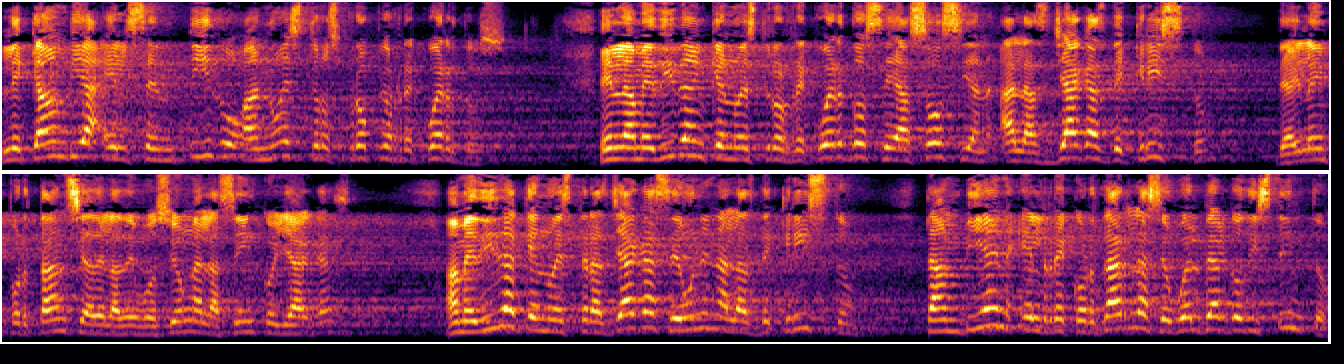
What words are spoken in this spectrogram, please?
le cambia el sentido a nuestros propios recuerdos. En la medida en que nuestros recuerdos se asocian a las llagas de Cristo, de ahí la importancia de la devoción a las cinco llagas, a medida que nuestras llagas se unen a las de Cristo, también el recordarlas se vuelve algo distinto.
